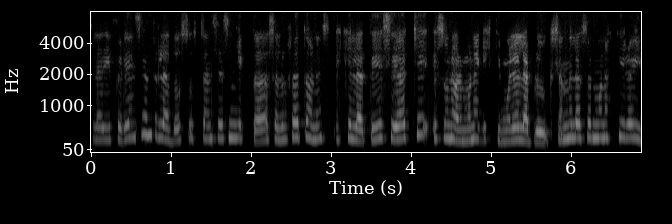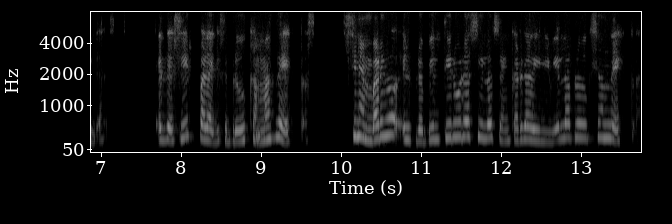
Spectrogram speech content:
La diferencia entre las dos sustancias inyectadas a los ratones es que la TSH es una hormona que estimula la producción de las hormonas tiroides, es decir, para que se produzcan más de estas. Sin embargo, el propiltiuracilo se encarga de inhibir la producción de estas,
